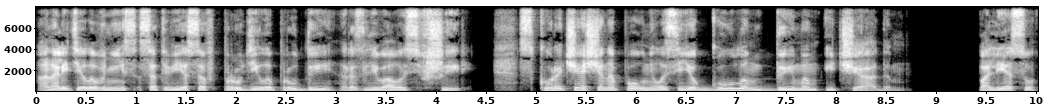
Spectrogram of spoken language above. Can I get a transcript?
Она летела вниз с отвесов, прудила пруды, разливалась вширь. Скоро чаще наполнилась ее гулом, дымом и чадом. По лесу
